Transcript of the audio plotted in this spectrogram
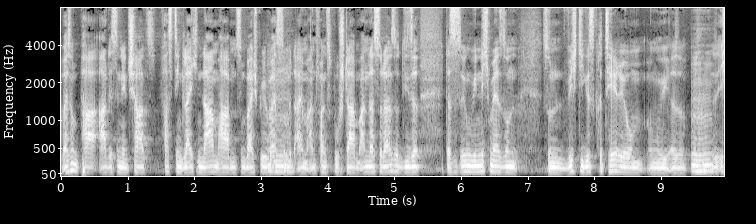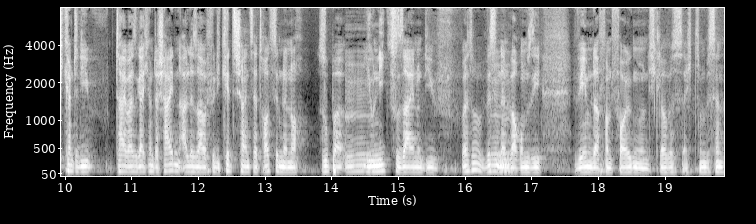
weißt du, ein paar Artists in den Charts fast den gleichen Namen haben, zum Beispiel, mhm. weißt du, mhm. mit einem Anfangsbuchstaben anders oder also diese, das ist irgendwie nicht mehr so ein, so ein wichtiges Kriterium irgendwie, also mhm. ich könnte die teilweise gar nicht unterscheiden alles, aber für die Kids scheint es ja trotzdem dann noch super mhm. unique zu sein und die, weißt du, wissen mhm. dann, warum sie wem davon folgen und ich glaube, es ist echt so ein bisschen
